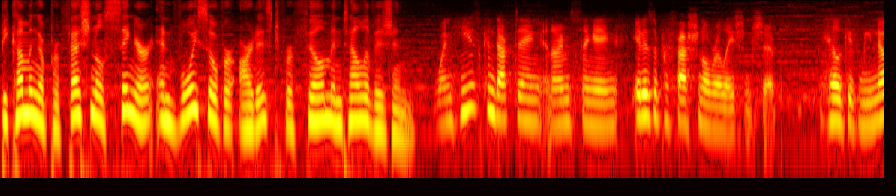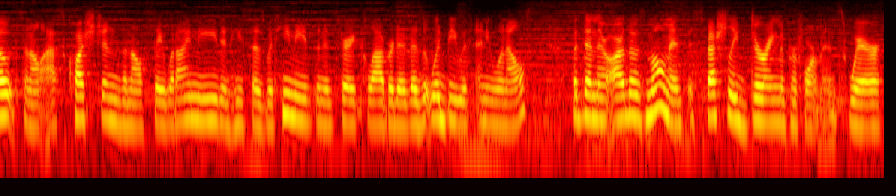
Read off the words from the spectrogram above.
becoming a professional singer and voiceover artist for film and television. When he's conducting and I'm singing, it is a professional relationship. He'll give me notes and I'll ask questions and I'll say what I need and he says what he needs and it's very collaborative as it would be with anyone else. But then there are those moments, especially during the performance, where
